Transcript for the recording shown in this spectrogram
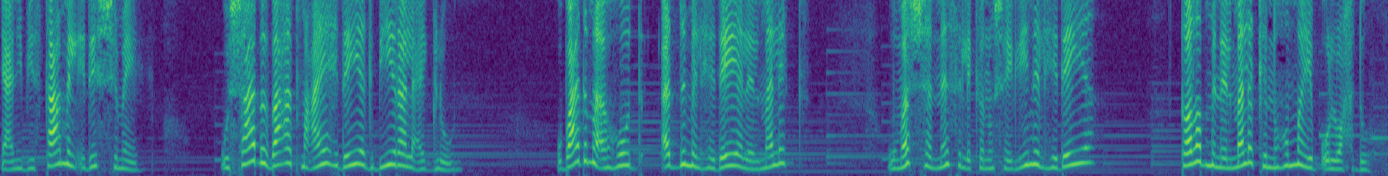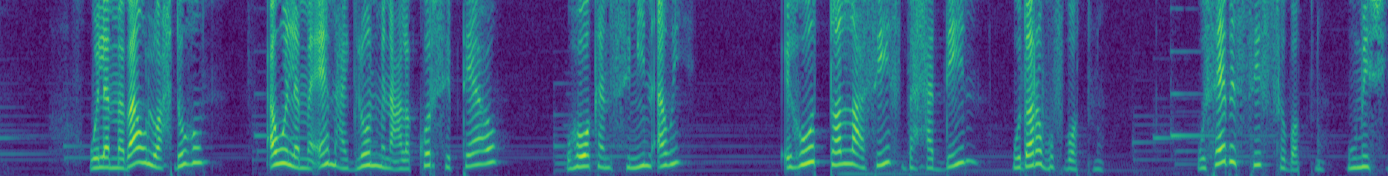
يعني بيستعمل إيديه الشمال. والشعب بعت معاه هدية كبيرة لعجلون. وبعد ما أهود قدم الهدية للملك ومشى الناس اللي كانوا شايلين الهدية طلب من الملك إن هما يبقوا لوحدهم. ولما بقوا لوحدهم أول لما قام عجلون من على الكرسي بتاعه وهو كان سمين قوي إهود طلع سيف بحدين وضربه في بطنه وساب السيف في بطنه ومشي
